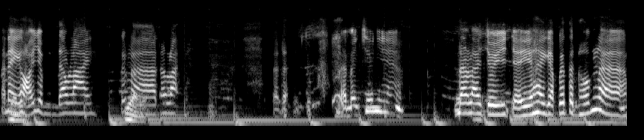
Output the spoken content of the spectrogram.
Cái này ừ. hỏi giùm downline tức dạ. là downline đợi bạn chiếu nha downline chị chị hay gặp cái tình huống là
